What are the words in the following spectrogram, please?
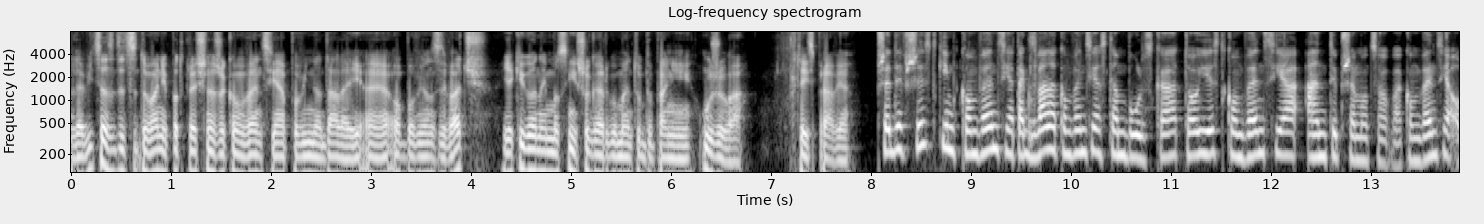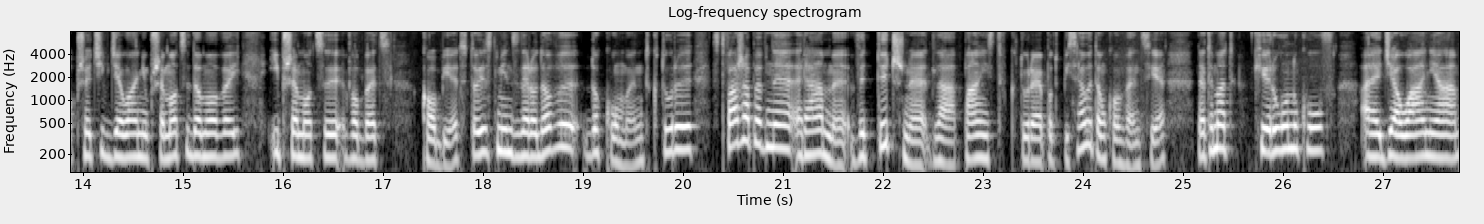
Lewica zdecydowanie podkreśla, że konwencja powinna dalej obowiązywać. Jakiego najmocniejszego argumentu by pani użyła w tej sprawie? Przede wszystkim konwencja, tak zwana konwencja stambulska, to jest konwencja antyprzemocowa. Konwencja o przeciwdziałaniu przemocy domowej i przemocy wobec kobiet. To jest międzynarodowy dokument, który stwarza pewne ramy, wytyczne dla państw, które podpisały tę konwencję na temat kierunków e, działania,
